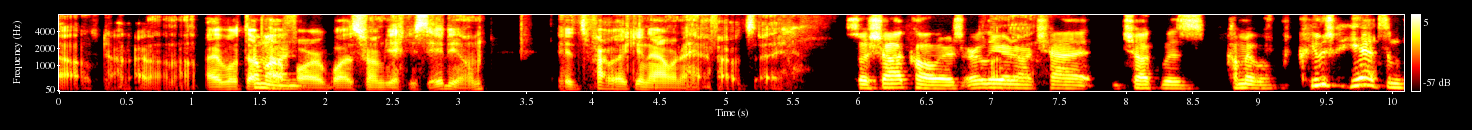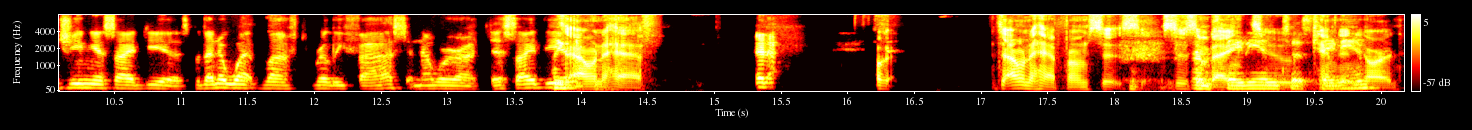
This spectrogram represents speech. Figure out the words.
Oh God, I don't know. I looked up Come how on. far it was from Yankee Stadium. It's probably like an hour and a half, I would say. So shot callers earlier in our chat, Chuck was coming with he was he had some genius ideas, but then it went left really fast, and now we're at this It's idea. an hour and a half. And- okay, it's an hour and a half from Ci- Ci- Citizen From Bank to, to Camden? Yard.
